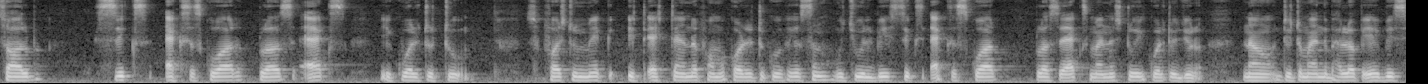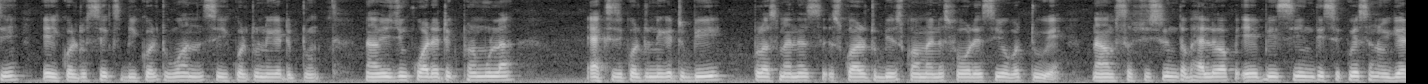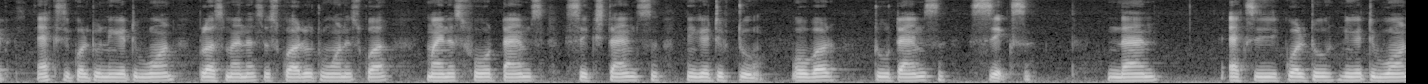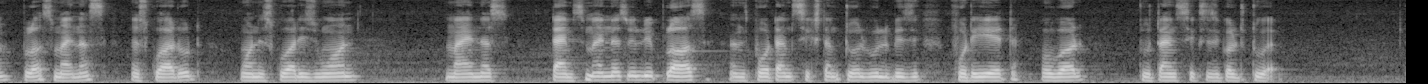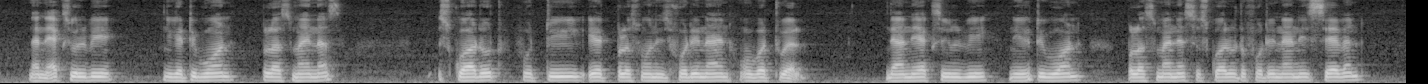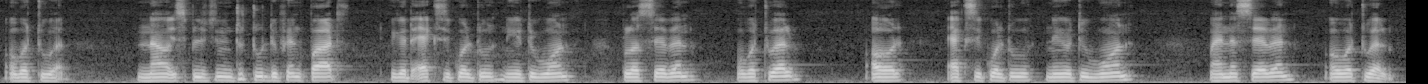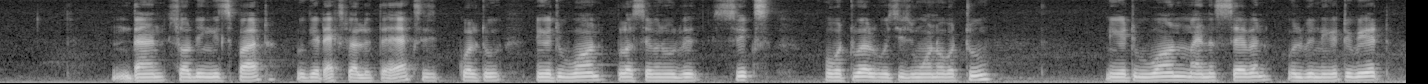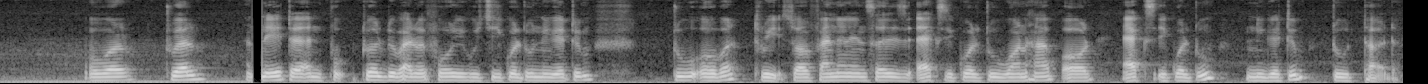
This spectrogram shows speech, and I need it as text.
solve 6x square plus x equal to 2 so first we make it a standard form quadratic equation which will be 6x square plus x minus 2 equal to 0 now determine the value of a b c. A equal to 6 b equal to 1 c equal to negative 2 now using quadratic formula x is equal to negative b plus minus square root of b square minus 4ac over 2a now substituting the value of a b c in this equation we get x equal to negative 1 plus minus square root 1 square minus 4 times 6 times negative 2 over 2 times 6 then x is equal to negative 1 plus minus square root 1 square is 1 minus times minus will be plus and 4 times 6 times 12 will be 48 over 2 times 6 is equal to 12 then x will be negative 1 plus minus square root 48 plus 1 is 49 over 12 then x will be negative 1 plus minus square root of 49 is 7 over 12 now splitting into two different parts we get x equal to negative 1 plus 7 over 12 or x equal to negative 1 minus 7 over 12 then solving each part we get x value the x is equal to negative 1 plus 7 will be 6 over 12 which is 1 over 2 negative 1 minus 7 will be negative 8 over 12 and 8 and 12 divided by 4 which is equal to negative 2 over 3 so our final answer is x equal to 1 half or x equal to negative 2 third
